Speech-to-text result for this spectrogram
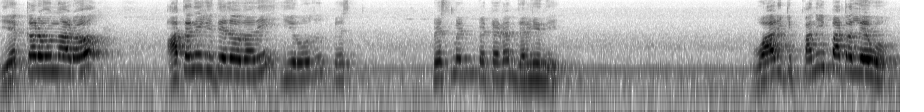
ఎక్కడ ఉన్నాడో అతనికి తెలియదని ఈరోజు ప్రెస్ ప్రెస్ మీట్ పెట్టడం జరిగింది. వాడికి పని పాట లేవు.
